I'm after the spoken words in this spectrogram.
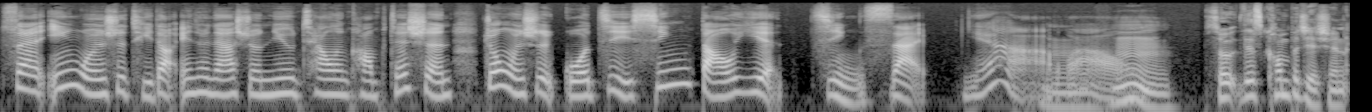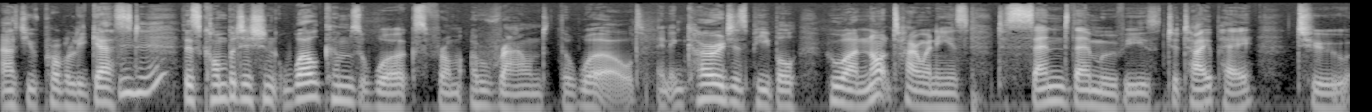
虽然英文是提到 International New Talent Competition，中文是国际新导演竞赛。Yeah, wow. So, this competition, as you've probably guessed, Mm-hmm. this competition welcomes works from around the world. It encourages people who are not Taiwanese to send their movies to Taipei to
